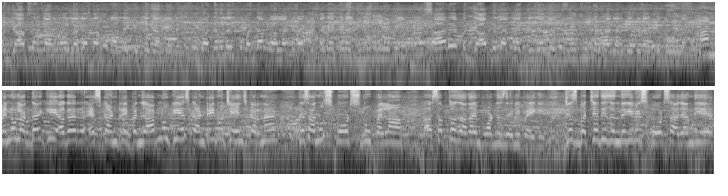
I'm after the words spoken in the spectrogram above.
ਪੰਜਾਬ ਸਰਕਾਰ ਵੱਲੋਂ ਲਗਾਤਾਰ ਉਪਰਾਲੇ ਕੀਤੇ ਜਾਂਦੇ ਨੇ। ਤੁਹਾਡੇ ਵੱਲੋਂ ਇੱਕ ਵੱਡਾ ਉਪਰਾਲਾ ਜਿਹੜਾ ਕੀਤਾ ਗਿਆ ਜਿਹੜਾ ਯੂਥ ਨੂੰ ਵੀ ਸਾਰੇ ਪੰਜਾਬ ਦੇ ਲਗਭਗ ਜ਼ਿਲ੍ਹਿਆਂ ਤੋਂ ਯੂਥ ਨੂੰ ਇਕੱਠਾ ਕਰਕੇ ਜਿਹੜਾ ਇੱਕ ਦੌੜ ਲਗਾਈ ਹਾਂ। ਮੈਨੂੰ ਲੱਗਦਾ ਹੈ ਕਿ ਅਗਰ ਇਸ ਕੰਟਰੀ ਪੰਜਾਬ ਨੂੰ ਕੀ ਇਸ ਕੰਟਰੀ ਨੂੰ ਚੇਂਜ ਕਰਨਾ ਹੈ ਤੇ ਸਾਨੂੰ ਸਪੋਰਟਸ ਨੂੰ ਪਹਿਲਾਂ ਸਭ ਤੋਂ ਜ਼ਿਆਦਾ ਇੰਪੋਰਟੈਂਸ ਦੇਣੀ ਪਏਗੀ। ਜਿਸ ਬੱਚੇ ਦੀ ਜ਼ਿੰਦਗੀ ਵਿੱਚ ਸਪੋਰਟਸ ਆ ਜਾਂਦੀ ਹੈ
